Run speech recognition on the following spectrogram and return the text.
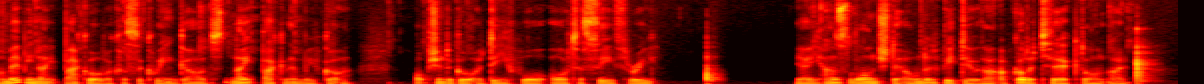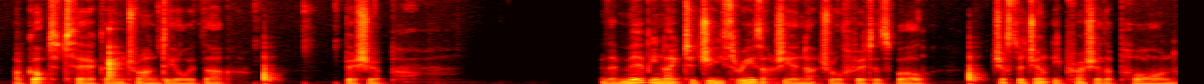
Or maybe knight back over because the queen guards. Knight back and then we've got option to go to d4 or to c3. Yeah, he has launched it. I wonder if he'd do that. I've got to take, don't I? I've got to take and try and deal with that bishop. And then maybe knight to g3 is actually a natural fit as well. Just to gently pressure the pawn.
